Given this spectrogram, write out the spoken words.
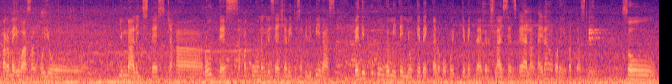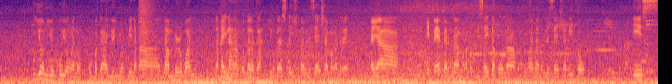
para maiwasan ko yung yung knowledge test tsaka road test sa pagkuha ng lisensya rito sa Pilipinas, pwede ko pong gamitin yung Quebec ano ko Quebec driver's license. Kaya lang kailangan ko ring ipa-translate. So yun, yun po yung ano, kumbaga yun yung pinaka number one na kailangan ko talaga, yung translation ng lisensya mga dre. Kaya if ever na makapag-decide ako na kumuha na ng lisensya rito is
